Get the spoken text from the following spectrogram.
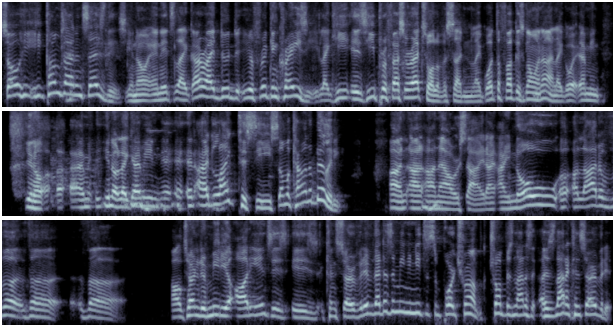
So he, he comes out and says this, you know, and it's like, all right, dude, you're freaking crazy. Like he is he Professor X all of a sudden? Like what the fuck is going on? Like what, I mean, you know, I, I mean, you know, like I mean, and I'd like to see some accountability on on, on mm-hmm. our side. I, I know a, a lot of the the the alternative media audience is is conservative. That doesn't mean you need to support Trump. Trump is not a, is not a conservative,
